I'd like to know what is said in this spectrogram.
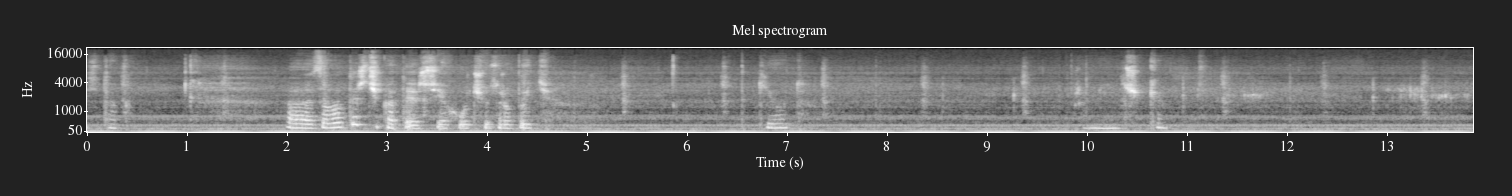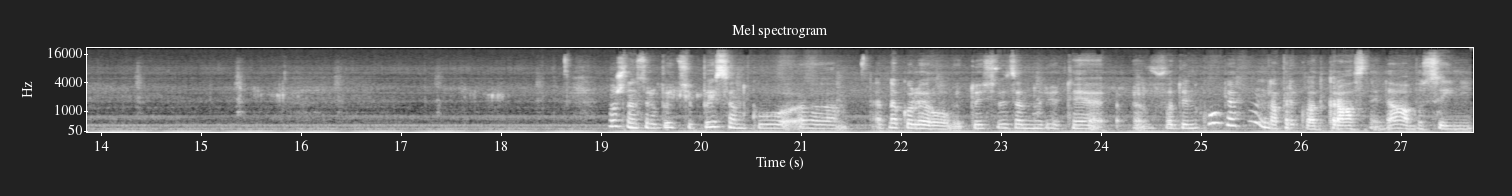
Ось так. Е, Золотишчика теж я хочу зробити такі от промінчики. Можна зробити цю писанку е, однокольоровою. Тобто ви занурюєте в один колір, ну, наприклад, красний да, або синій.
